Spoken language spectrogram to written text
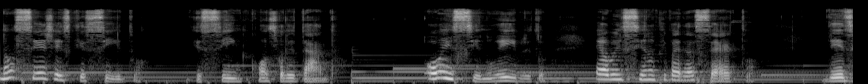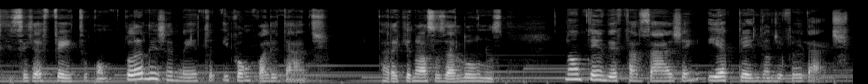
não seja esquecido, e sim consolidado. O ensino híbrido é o ensino que vai dar certo, desde que seja feito com planejamento e com qualidade para que nossos alunos não tenham defasagem e aprendam de verdade.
